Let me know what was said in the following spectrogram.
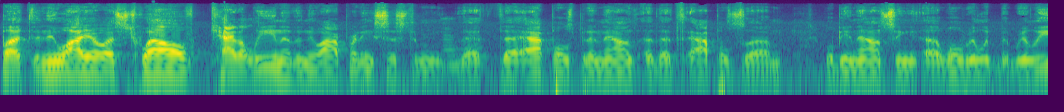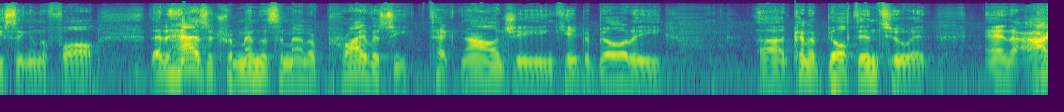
But the new iOS 12, Catalina, the new operating system mm-hmm. that uh, Apple's been announced, uh, that Apple's um, will be announcing, uh, will re- be releasing in the fall, that has a tremendous amount of privacy technology and capability uh, kind of built into it. And I,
